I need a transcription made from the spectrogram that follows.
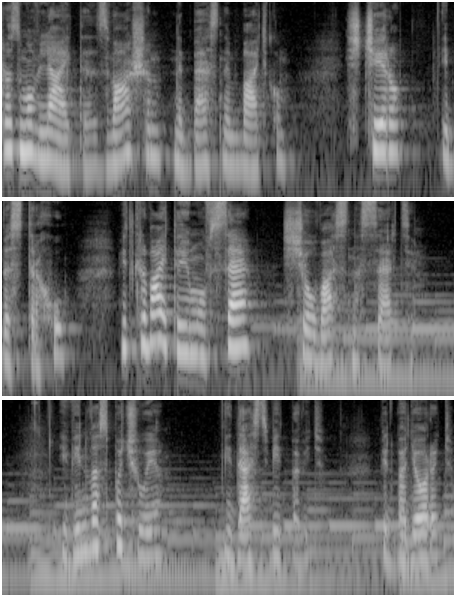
розмовляйте з вашим небесним батьком щиро і без страху. Відкривайте йому все, що у вас на серці. І він вас почує і дасть відповідь, підбадьорить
